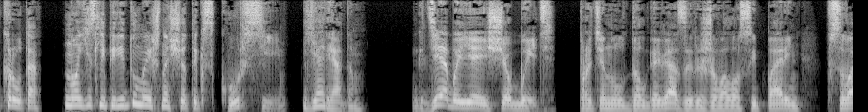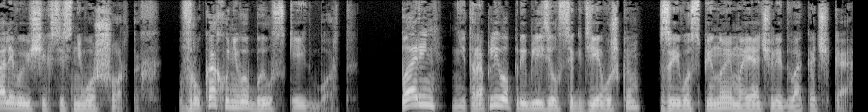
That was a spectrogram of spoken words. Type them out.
«Круто. Но если передумаешь насчет экскурсии, я рядом». «Где бы я еще быть?» — протянул долговязый рыжеволосый парень в сваливающихся с него шортах. В руках у него был скейтборд. Парень неторопливо приблизился к девушкам, за его спиной маячили два качка.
